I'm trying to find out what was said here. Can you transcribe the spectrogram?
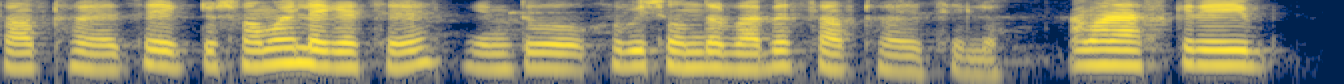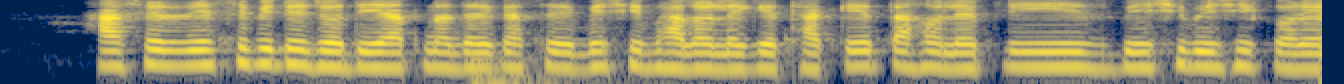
সফট হয়েছে। একটু সময় লেগেছে, কিন্তু খুবই সুন্দরভাবে সফট হয়েছিল। আমার আজকের এই হাঁসের রেসিপিটি যদি আপনাদের কাছে বেশি ভালো লেগে থাকে, তাহলে প্লিজ বেশি বেশি করে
